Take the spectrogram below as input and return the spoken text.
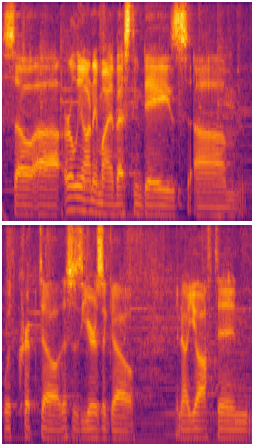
So uh, early on in my investing days um, with crypto, this was years ago you know you often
